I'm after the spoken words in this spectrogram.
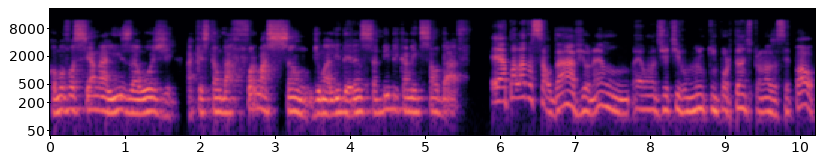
como você analisa hoje a questão da formação de uma liderança biblicamente saudável? É, a palavra saudável né, um, é um adjetivo muito importante para nós, a CEPAL.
